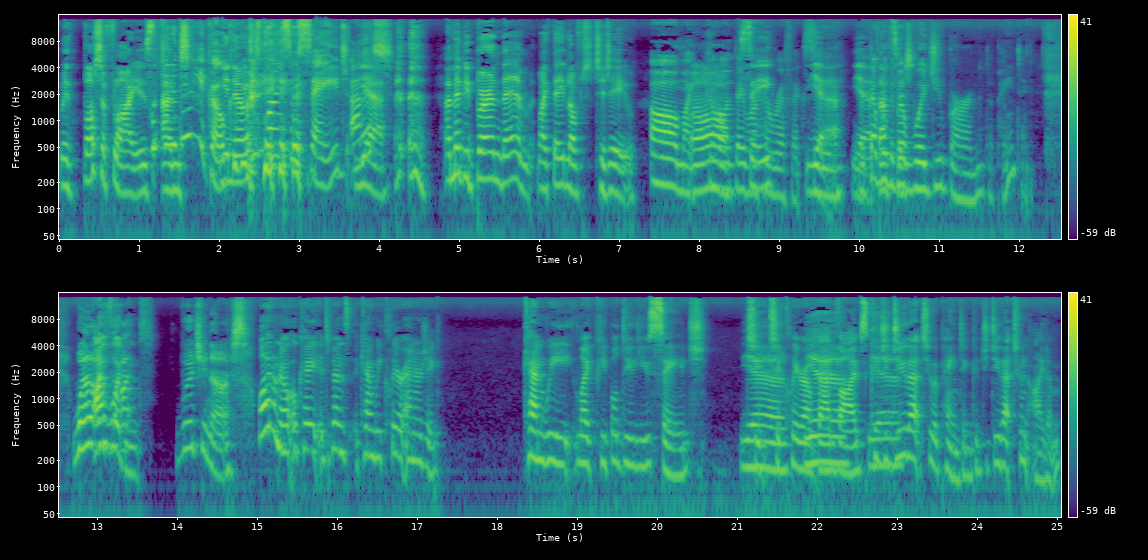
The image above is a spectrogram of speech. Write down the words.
with butterflies and there you go. you Could know, we just burn some sage at yeah, it? and maybe burn them like they loved to do. Oh my oh, god, they were see? horrific. See? Yeah, yeah, But, that but would you burn the painting? Well, I wouldn't. would you not? Well, I don't know. Okay, it depends. Can we clear energy? Can we, like people do, use sage Yeah, to, to clear out bad vibes? Could you do that to a painting? Could you do that to an item?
